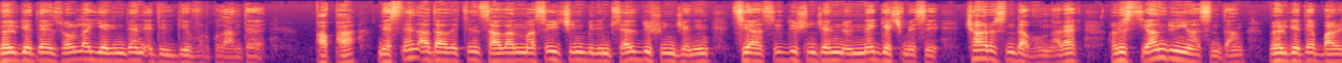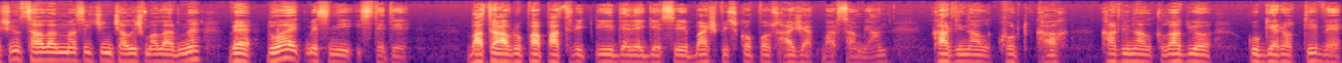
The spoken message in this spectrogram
bölgede zorla yerinden edildiği vurgulandı. Papa, nesnel adaletin sağlanması için bilimsel düşüncenin, siyasi düşüncenin önüne geçmesi çağrısında bulunarak Hristiyan dünyasından bölgede barışın sağlanması için çalışmalarını ve dua etmesini istedi. Batı Avrupa Patrikliği Delegesi Başpiskopos Hajak Barsamyan, Kardinal Kurt Kah, Kardinal Claudio Gugerotti ve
